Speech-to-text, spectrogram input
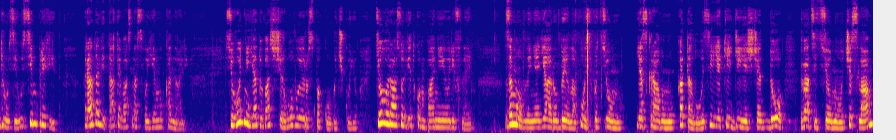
Друзі, усім привіт! Рада вітати вас на своєму каналі. Сьогодні я до вас з черговою розпаковочкою, цього разу від компанії Oriflame. Замовлення я робила ось по цьому яскравому каталозі, який діє ще до 27 числа.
